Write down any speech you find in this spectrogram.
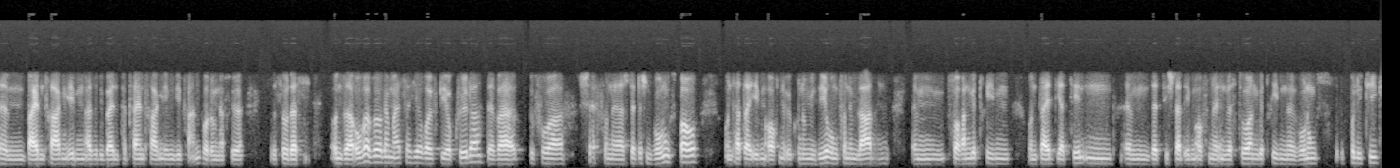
ähm, beiden tragen eben, also die beiden Parteien tragen eben die Verantwortung dafür. Es ist so, dass unser Oberbürgermeister hier, Rolf Georg Köhler, der war zuvor Chef von der städtischen Wohnungsbau und hat da eben auch eine Ökonomisierung von dem Laden ähm, vorangetrieben. Und seit Jahrzehnten ähm, setzt die Stadt eben auf eine investorengetriebene Wohnungspolitik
